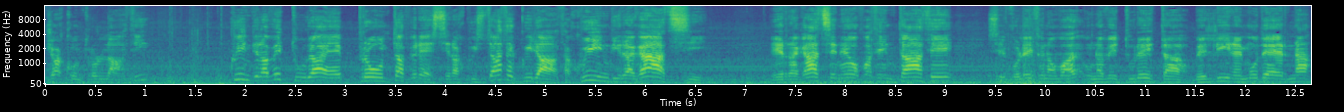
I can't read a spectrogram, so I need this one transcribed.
già controllati, quindi la vettura è pronta per essere acquistata e guidata. Quindi ragazzi e ragazze neopatentate, se volete una, una vetturetta bellina e moderna,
